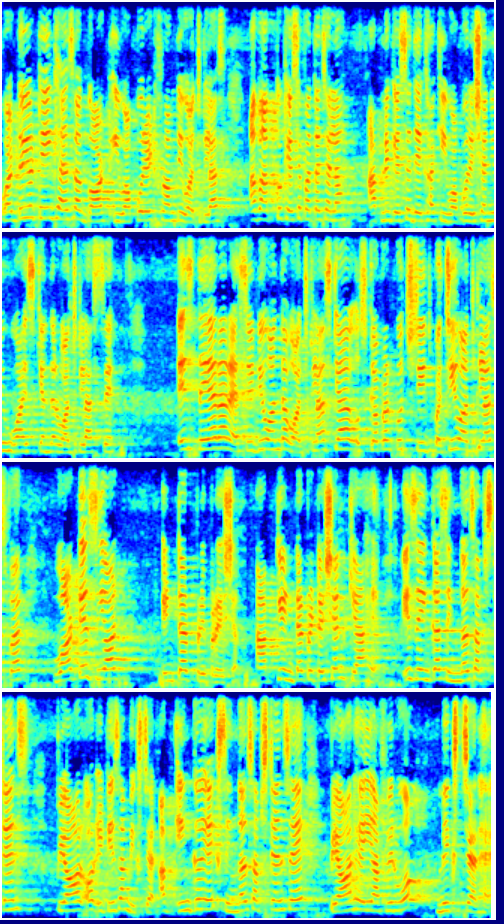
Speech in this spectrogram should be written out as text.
What do you think has a got evaporate from the watch glass अब आपको कैसे पता चला? आपने कैसे देखा कि इवापोरेशन ही हुआ इसके अंदर वॉच ग्लास से? Is there are residue on the watch glass क्या है? उसके ऊपर कुछ चीज़ बची वॉच ग्लास पर? वॉट इज़ योर इंटरप्रिपरेशन आपकी इंटरप्रिटेशन क्या है? इस इंक का सिंगल सब्सटेंस प्योर और इट इज़ अ मिक्सचर अब इंक एक सिंगल सब्सटेंस है प्योर है या फिर वो मिक्सचर है।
